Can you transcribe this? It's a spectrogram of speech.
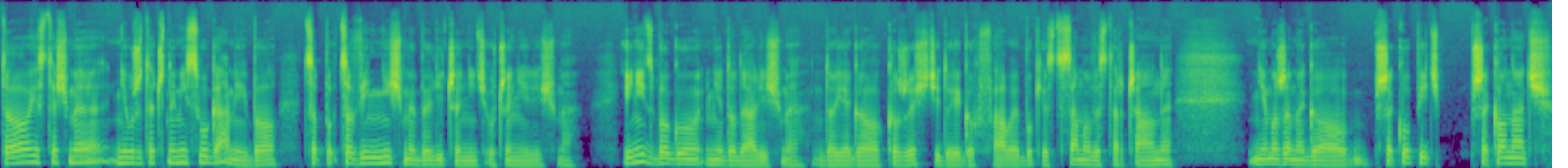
to jesteśmy nieużytecznymi sługami, bo co, co winniśmy byli czynić, uczyniliśmy. I nic Bogu nie dodaliśmy do Jego korzyści, do Jego chwały. Bóg jest samowystarczalny. Nie możemy Go przekupić, przekonać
